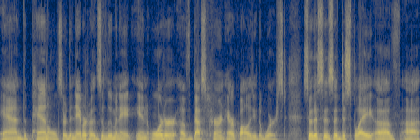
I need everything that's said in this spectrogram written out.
and the panels or the neighborhoods illuminate in order of best current air quality to worst. So this is a display of uh,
